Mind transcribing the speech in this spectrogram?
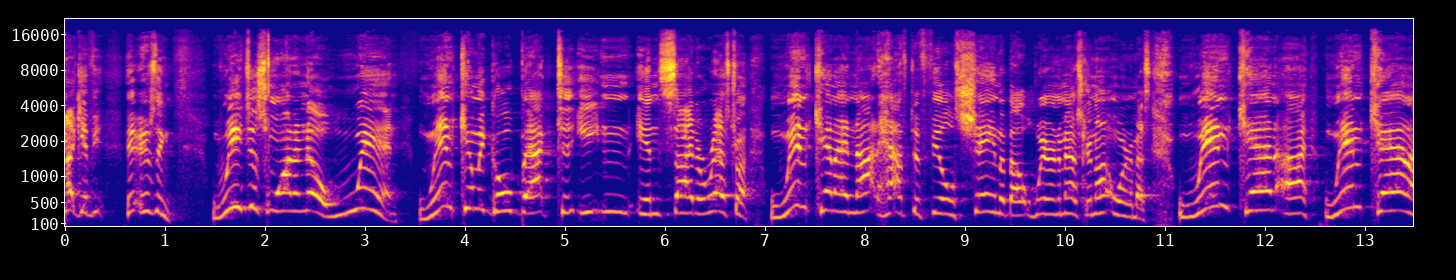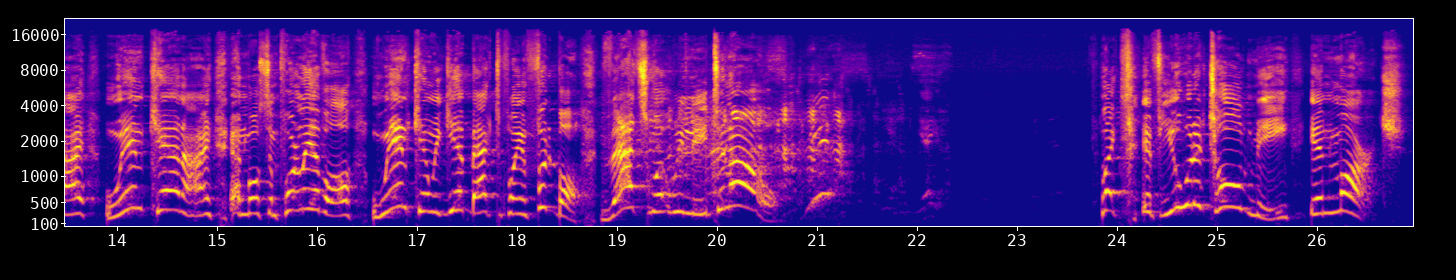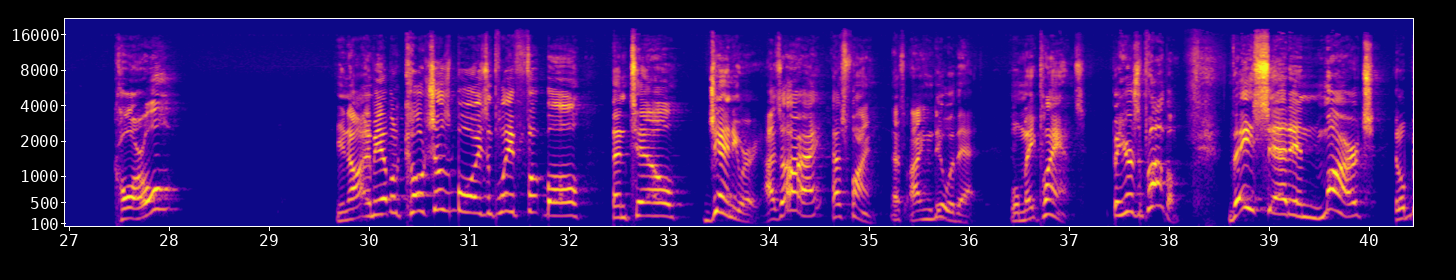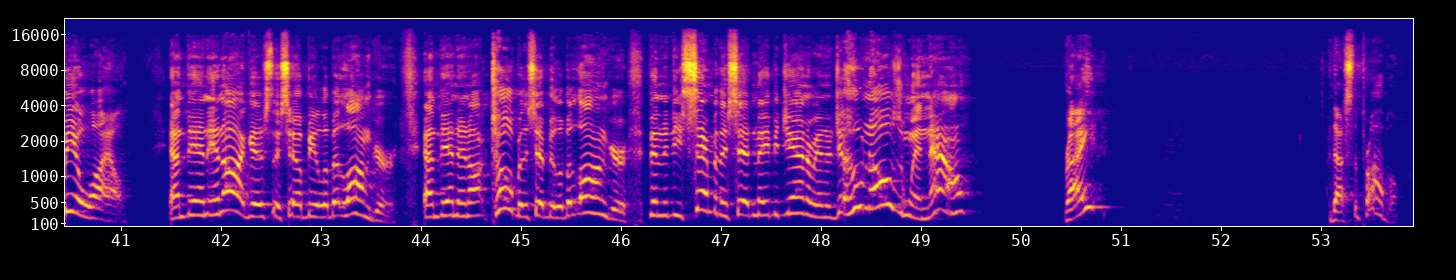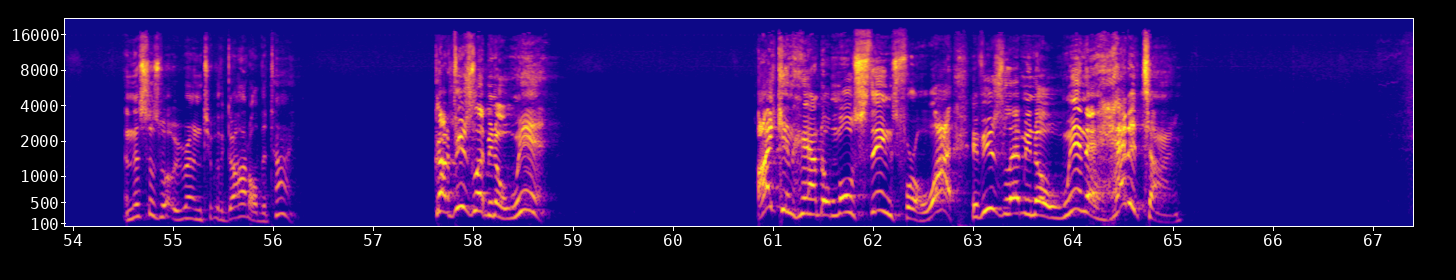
I give you, here's the thing. We just want to know when. When can we go back to eating inside a restaurant? When can I not have to feel shame about wearing a mask or not wearing a mask? When can I, when can I, when can I, and most importantly of all, when can we get back to playing football? That's what we need to know. Like, if you would have told me in March, Carl, you're not going to be able to coach those boys and play football until January. I said, all right, that's fine. That's, I can deal with that. We'll make plans. But here's the problem. They said in March, it'll be a while. And then in August, they said it'll be a little bit longer. And then in October, they said it'll be a little bit longer. Then in December, they said maybe January. Who knows when now? Right? That's the problem. And this is what we run into with God all the time. God, if you just let me know when, I can handle most things for a while. If you just let me know when ahead of time.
